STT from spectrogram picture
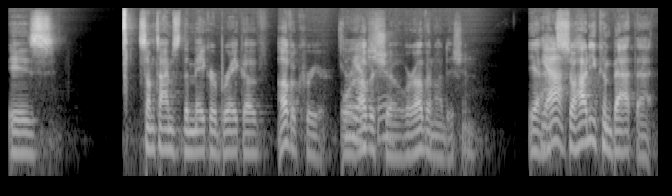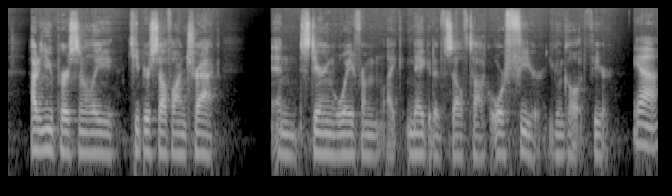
is sometimes the make or break of, of a career Oh, or yeah, of a sure. show or of an audition. Yeah. Yeah. So, how do you combat that? How do you personally keep yourself on track and steering away from like negative self talk or fear? You can call it fear. Yeah.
